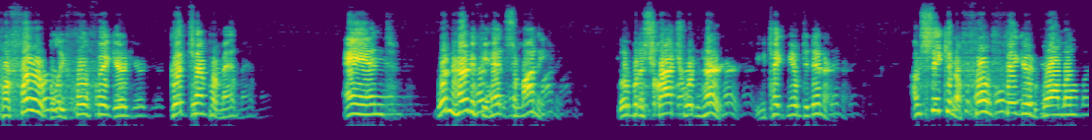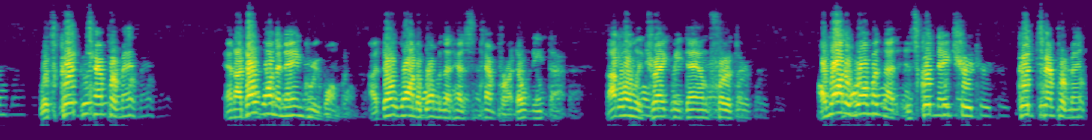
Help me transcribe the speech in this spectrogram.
preferably full-figured, good temperament, and wouldn't hurt if you had some money. A little bit of scratch wouldn't hurt. You can take me out to dinner. I'm seeking a full-figured woman with good temperament, and I don't want an angry woman. I don't want a woman that has temper. I don't need that. That'll only drag me down further. I want a woman that is good-natured, good temperament,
